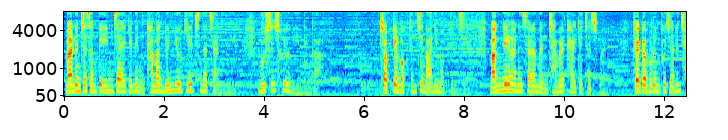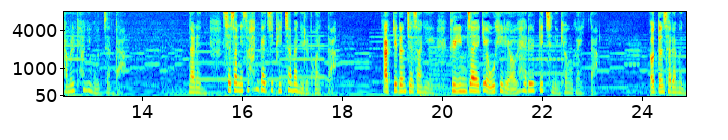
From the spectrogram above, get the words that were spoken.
많은 재산도 임자에게는 다만 눈요기에 지나지 않으니 무슨 소용이 있는가? 적게 먹든지 많이 먹든지 막리를 하는 사람은 잠을 달게 자지만 배가 부른 부자는 잠을 편히 못 잔다. 나는 세상에서 한 가지 비참한 일을 보았다. 아끼던 재산이 그 임자에게 오히려 해를 끼치는 경우가 있다. 어떤 사람은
